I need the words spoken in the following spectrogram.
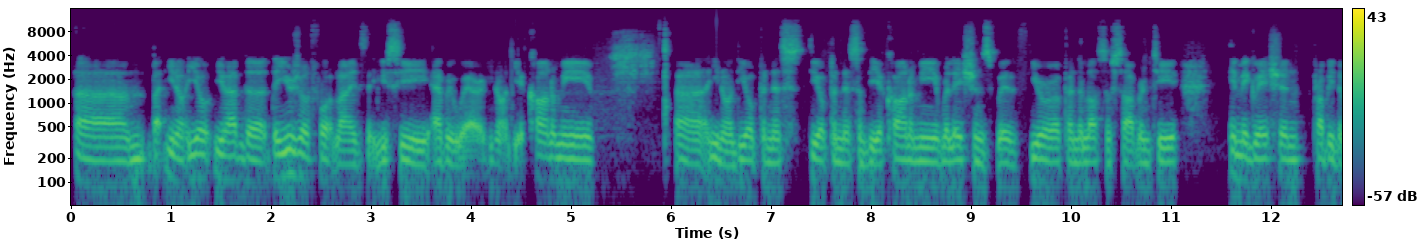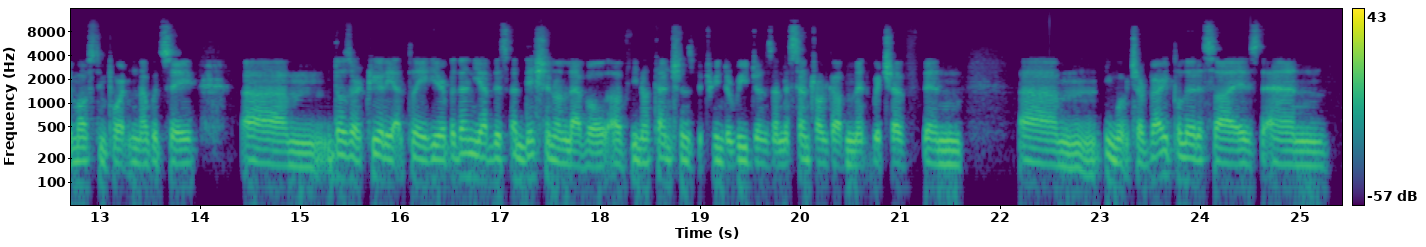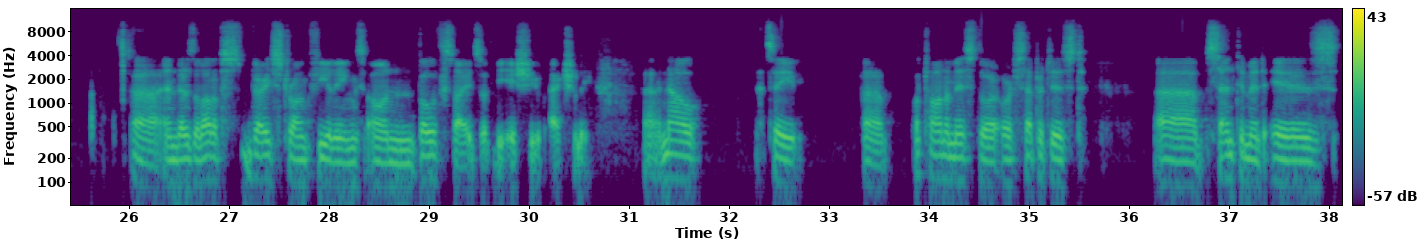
Um, but you know, you you have the the usual fault lines that you see everywhere. You know, the economy. Uh, you know the openness, the openness of the economy, relations with Europe, and the loss of sovereignty, immigration, probably the most important, I would say. Um, those are clearly at play here. But then you have this additional level of you know tensions between the regions and the central government, which have been um, which are very politicized and uh, and there's a lot of very strong feelings on both sides of the issue, actually. Uh, now, let's say uh, autonomist or, or separatist uh, sentiment is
